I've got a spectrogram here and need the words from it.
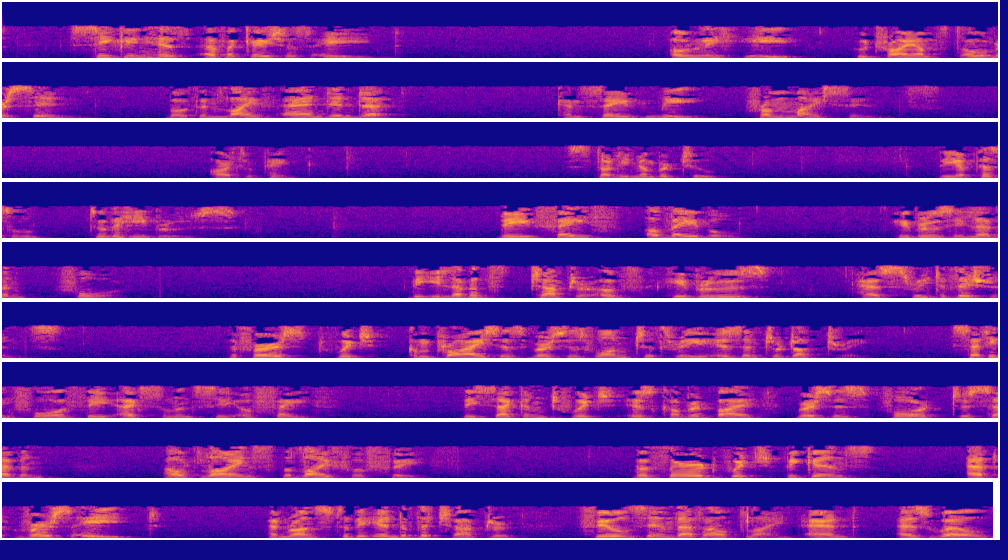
seeking his efficacious aid. Only he who triumphed over sin, both in life and in death, can save me from my sins. Arthur Pink. Study number two. The Epistle to the Hebrews. The faith of Abel. Hebrews 11:4. The 11th chapter of Hebrews has three divisions. The first, which comprises verses 1 to 3, is introductory, setting forth the excellency of faith. The second, which is covered by verses 4 to 7, outlines the life of faith. The third, which begins at verse 8 and runs to the end of the chapter, fills in that outline and, as well,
